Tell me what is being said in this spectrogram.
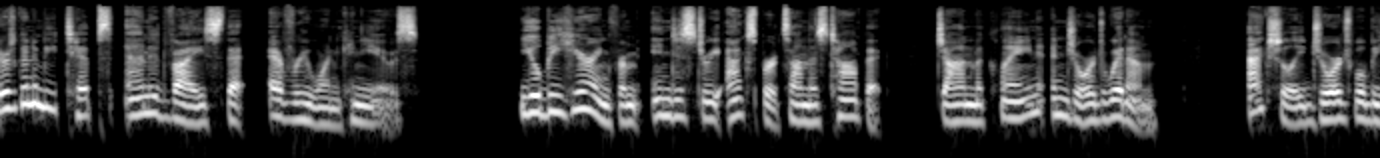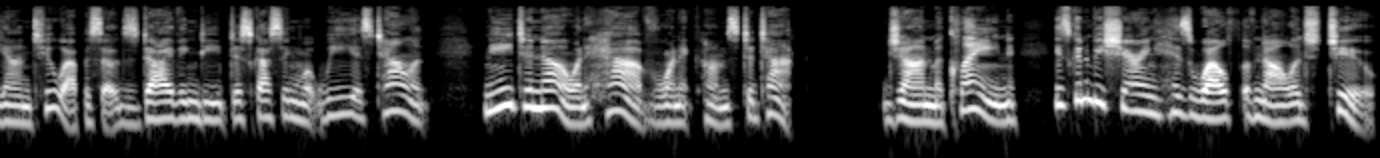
there's going to be tips and advice that everyone can use. You'll be hearing from industry experts on this topic John McClain and George Whittam. Actually, George will be on two episodes diving deep discussing what we as talent need to know and have when it comes to tech. John McClain is going to be sharing his wealth of knowledge too.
